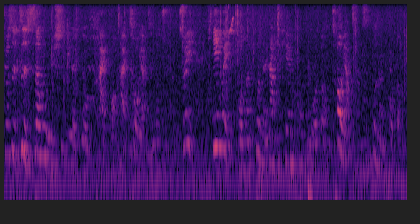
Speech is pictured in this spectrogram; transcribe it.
就是致生物于死地的有害光害臭氧层的组合。所以，因为我们不能让天空破洞，臭氧层是不能破洞的。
